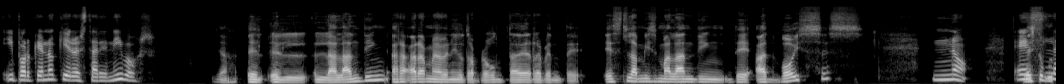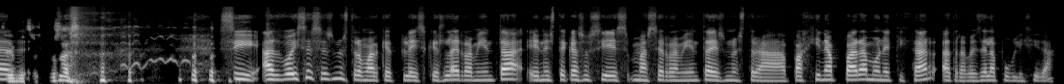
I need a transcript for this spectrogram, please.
¿y por qué no quiero estar en Evox? Ya, el- el- la landing, ahora, ahora me ha venido otra pregunta de repente. ¿Es la misma landing de AdVoices? No, ¿Ves es la muchas cosas? Sí, AdVoices es nuestro marketplace, que es la herramienta, en este caso sí es más herramienta, es nuestra página para monetizar a través de la publicidad.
